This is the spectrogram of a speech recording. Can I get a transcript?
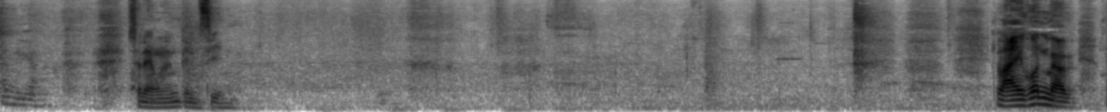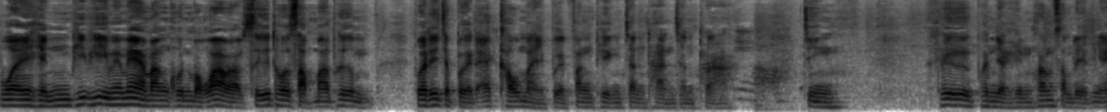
ตั้งเรียงแสดงว่ามันเป็นซีนหลายคนแบบบวยเห็นพี่ๆแม่ๆบางคนบอกว่าแบบซื้อโทรศัพท์มาเพิ่ม เพื่อที่จะเปิดแอคเคาท์ใหม่เปิดฟังเพลงจันทานจันทรา จริงเหรอจริง คือเพิ่นอยากเห็นความสำเร็จไง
